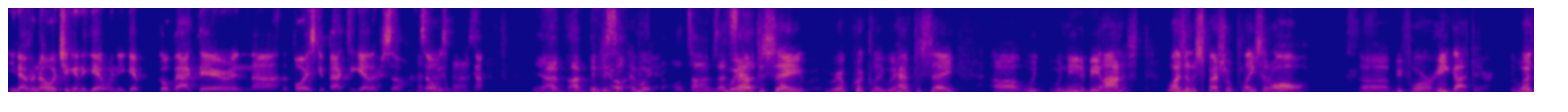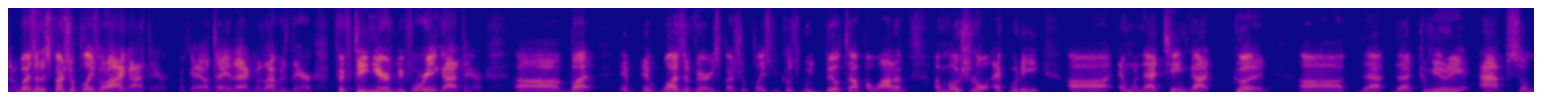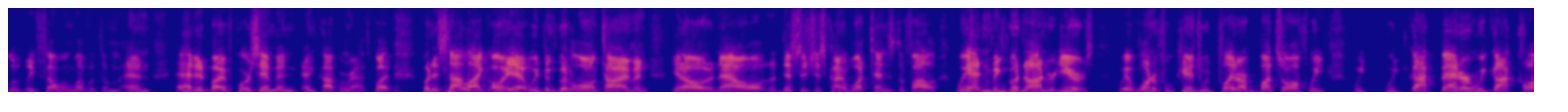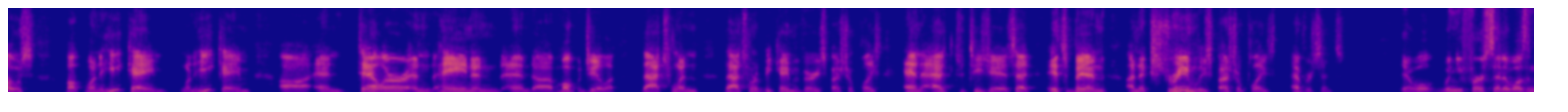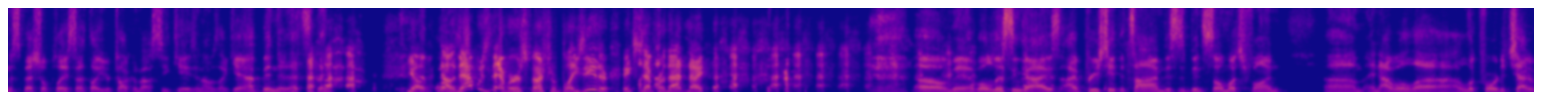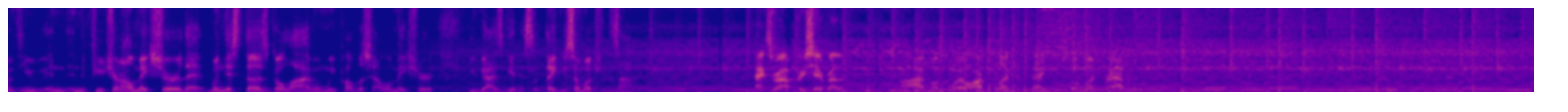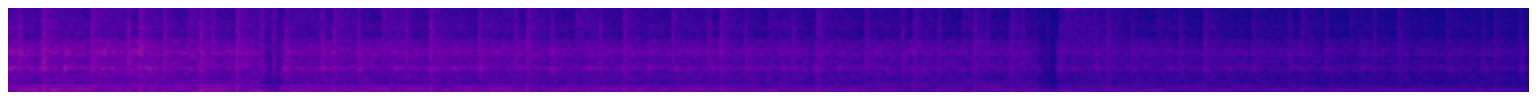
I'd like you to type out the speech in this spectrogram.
you never know what you're going to get when you get go back there and uh, the boys get back together. So it's always yeah. I've, I've been to you see know, we, a couple of times. That's we have to say real quickly. We have to say uh, we we need to be honest. It wasn't a special place at all uh, before he got there. It wasn't, it wasn't a special place when I got there. Okay, I'll tell you that because I was there 15 years before he got there. Uh, but it, it was a very special place because we built up a lot of emotional equity. Uh, and when that team got good, uh, that that community absolutely fell in love with them, and headed by, of course, him and and Coppenrath. But but it's not like, oh yeah, we've been good a long time, and you know now this is just kind of what tends to follow. We hadn't been good in hundred years. We had wonderful kids. We played our butts off. We we we got better. We got close. But when he came, when he came, uh, and Taylor and Hehn and and uh, Mopa Njila, that's when that's when it became a very special place. And as TJ has said, it's been an extremely special place ever since. Yeah, well, when you first said it wasn't a special place, I thought you were talking about CK's, and I was like, "Yeah, I've been there." That's that, Yo, that no, that was never a special place either, except for that night. oh man, well, listen, guys, I appreciate the time. This has been so much fun. Um, and I will uh, I look forward to chatting with you in, in the future. And I'll make sure that when this does go live, when we publish, I will make sure you guys get it. So thank you so much for the time. Thanks, Rob. Appreciate it, brother. All right, my boy. Our pleasure. Thank you so much for having us.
